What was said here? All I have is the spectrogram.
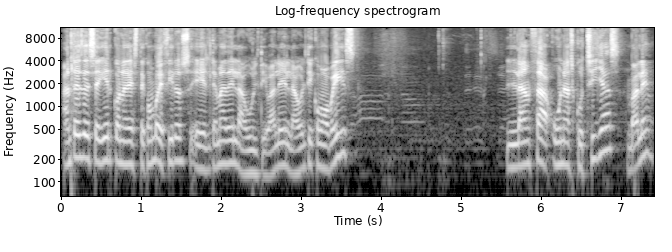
Antes de seguir con este combo, deciros el tema de la ulti, ¿vale? La ulti, como veis, lanza unas cuchillas, ¿vale?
